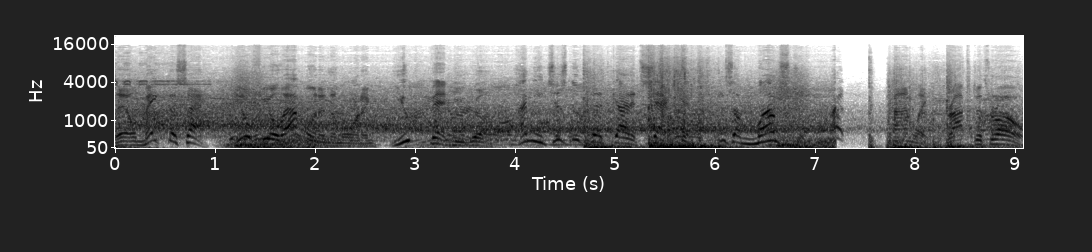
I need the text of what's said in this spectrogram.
They'll make the sack. He'll feel that one in the morning. You bet he will. I mean, just look at that guy that sacked him. He's a monster. Conley drops to throw.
